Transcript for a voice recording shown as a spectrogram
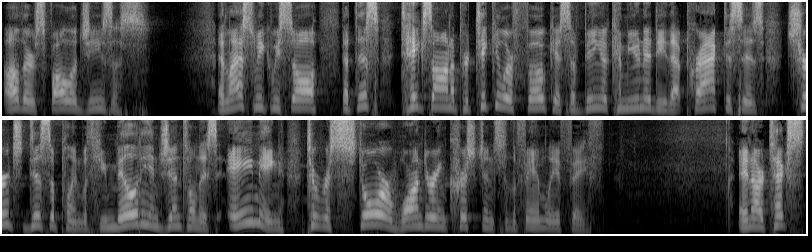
others follow Jesus. And last week we saw that this takes on a particular focus of being a community that practices church discipline with humility and gentleness, aiming to restore wandering Christians to the family of faith. And our text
